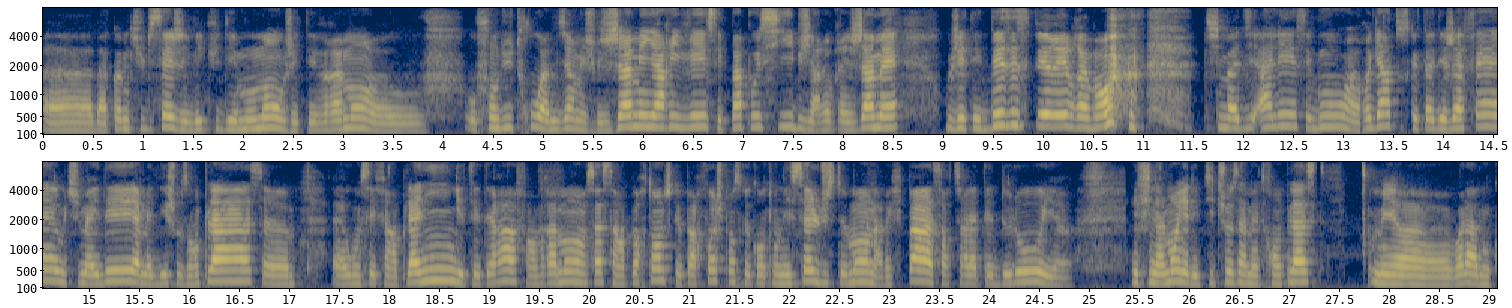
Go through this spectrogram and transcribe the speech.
bah, comme tu le sais, j'ai vécu des moments où j'étais vraiment au, au, fond du trou à me dire mais je vais jamais y arriver, c'est pas possible, j'y arriverai jamais, où j'étais désespérée vraiment. Tu m'as dit, allez, c'est bon, euh, regarde tout ce que tu as déjà fait, ou tu m'as aidé à mettre des choses en place, euh, euh, où on s'est fait un planning, etc. Enfin, vraiment, ça, c'est important, parce que parfois, je pense que quand on est seul, justement, on n'arrive pas à sortir la tête de l'eau, et, et, finalement, il y a des petites choses à mettre en place. Mais voilà, donc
